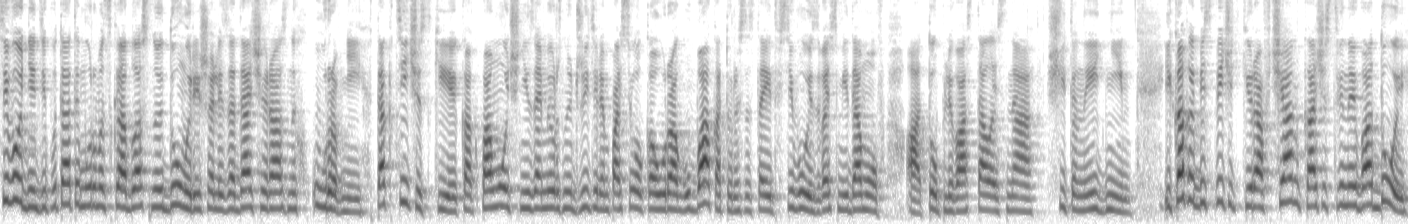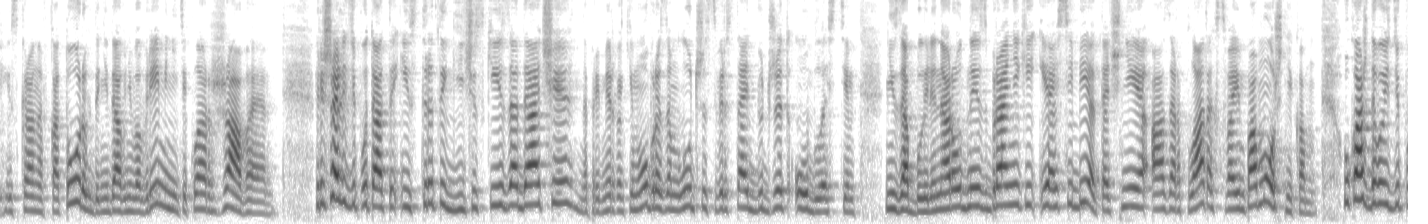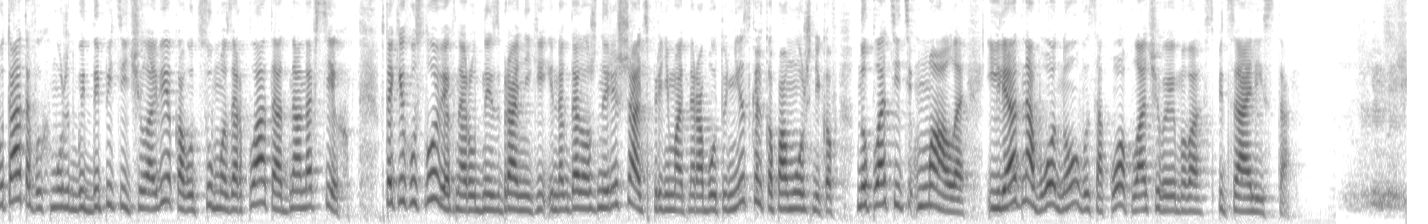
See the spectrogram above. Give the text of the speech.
Сегодня депутаты Мурманской областной думы решали задачи разных уровней. Тактические, как помочь не замерзнуть жителям поселка Урагуба, который состоит всего из восьми домов, а топливо осталось на считанные дни. И как обеспечить кировчан качественной водой, из кранов которых до недавнего времени текла ржавая. Решали депутаты и стратегические задачи, например, каким образом лучше сверстать бюджет области. Не забыли народные избранники и о себе, точнее о зарплатах своим помощникам. У каждого из депутатов их может быть до пяти человек, человек, а вот сумма зарплаты одна на всех. В таких условиях народные избранники иногда должны решать, принимать на работу несколько помощников, но платить мало, или одного, но высокооплачиваемого специалиста.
